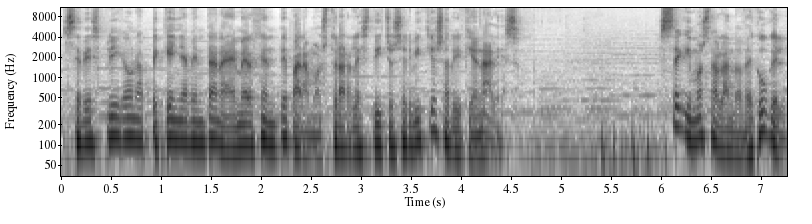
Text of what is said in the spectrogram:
se despliega una pequeña ventana emergente para mostrarles dichos servicios adicionales. Seguimos hablando de Google,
